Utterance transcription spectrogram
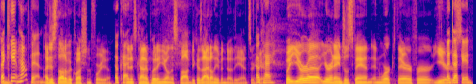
That mm. can't happen. I just thought of a question for you. Okay. And it's kind of putting you on the spot because I don't even know the answer. Here. Okay. But you're a you're an Angels fan and worked there for years. A decade.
